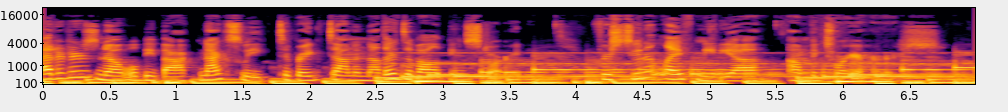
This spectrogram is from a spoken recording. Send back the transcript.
Editor's Note will be back next week to break down another developing story. For Student Life Media, I'm Victoria Hirsch.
